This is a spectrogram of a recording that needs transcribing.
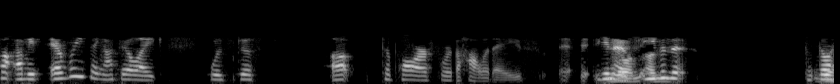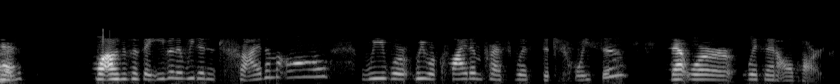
I mean, everything I feel like was just up to par for the holidays. You know, You know, I'm- even the, go, ahead. ahead. Well, I was just gonna say, even though we didn't try them all, we were we were quite impressed with the choices that were within all parks.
